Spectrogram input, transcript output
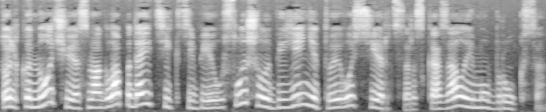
Только ночью я смогла подойти к тебе и услышала биение твоего сердца, рассказала ему Брукса.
